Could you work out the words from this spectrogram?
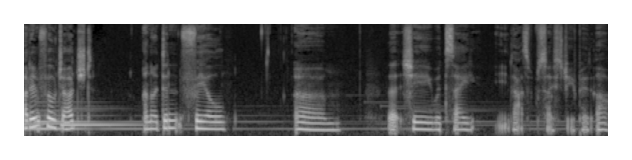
I didn't feel judged, and I didn't feel um, that she would say, That's so stupid. Oh,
